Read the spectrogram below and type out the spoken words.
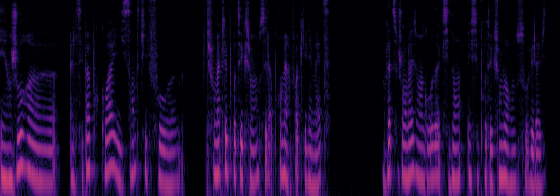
Et un jour, elle sait pas pourquoi, ils sentent qu'il faut, euh, faut mettre les protections. C'est la première fois qu'ils les mettent. En fait, ce jour-là, ils ont un gros accident et ces protections leur ont sauvé la vie.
